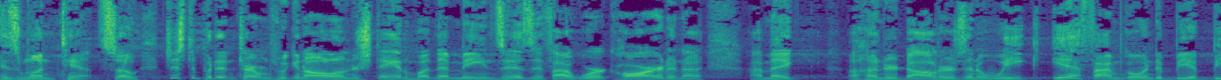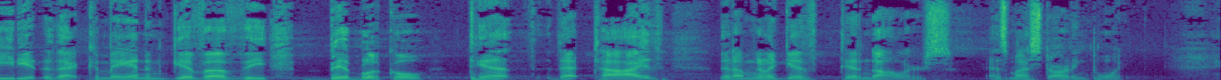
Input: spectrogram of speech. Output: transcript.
is one tenth. So, just to put it in terms we can all understand, what that means is if I work hard and I, I make $100 in a week, if I'm going to be obedient to that command and give of the biblical tenth, that tithe, then I'm going to give $10 as my starting point.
